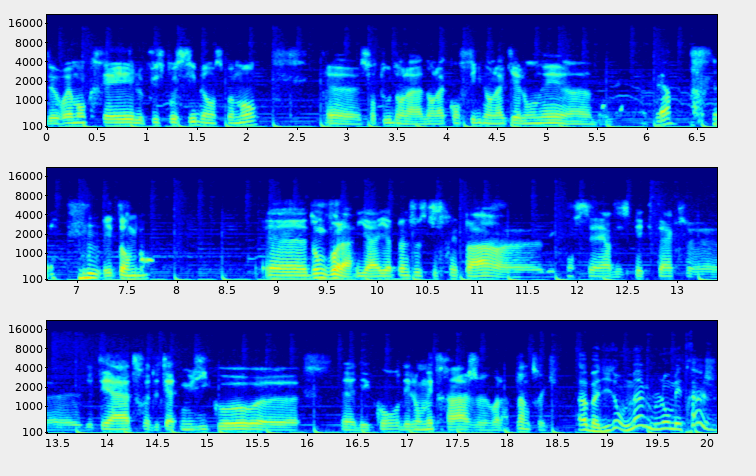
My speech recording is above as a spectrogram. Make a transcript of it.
de vraiment créer le plus possible en ce moment, euh, surtout dans la dans la config dans laquelle on est. Euh, et tant mieux. Euh, donc voilà, il y a, y a plein de choses qui se préparent, euh, des concerts, des spectacles de théâtre, de théâtre musicaux, des cours, des longs métrages, voilà, plein de trucs. Ah bah dis donc, même long métrage?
